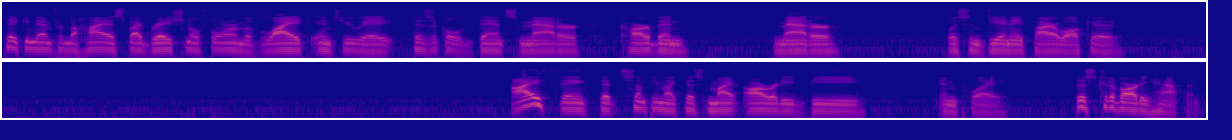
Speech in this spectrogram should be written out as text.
taking them from the highest vibrational form of light into a physical dense matter, carbon matter, with some DNA firewall code. I think that something like this might already be in play. This could have already happened.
